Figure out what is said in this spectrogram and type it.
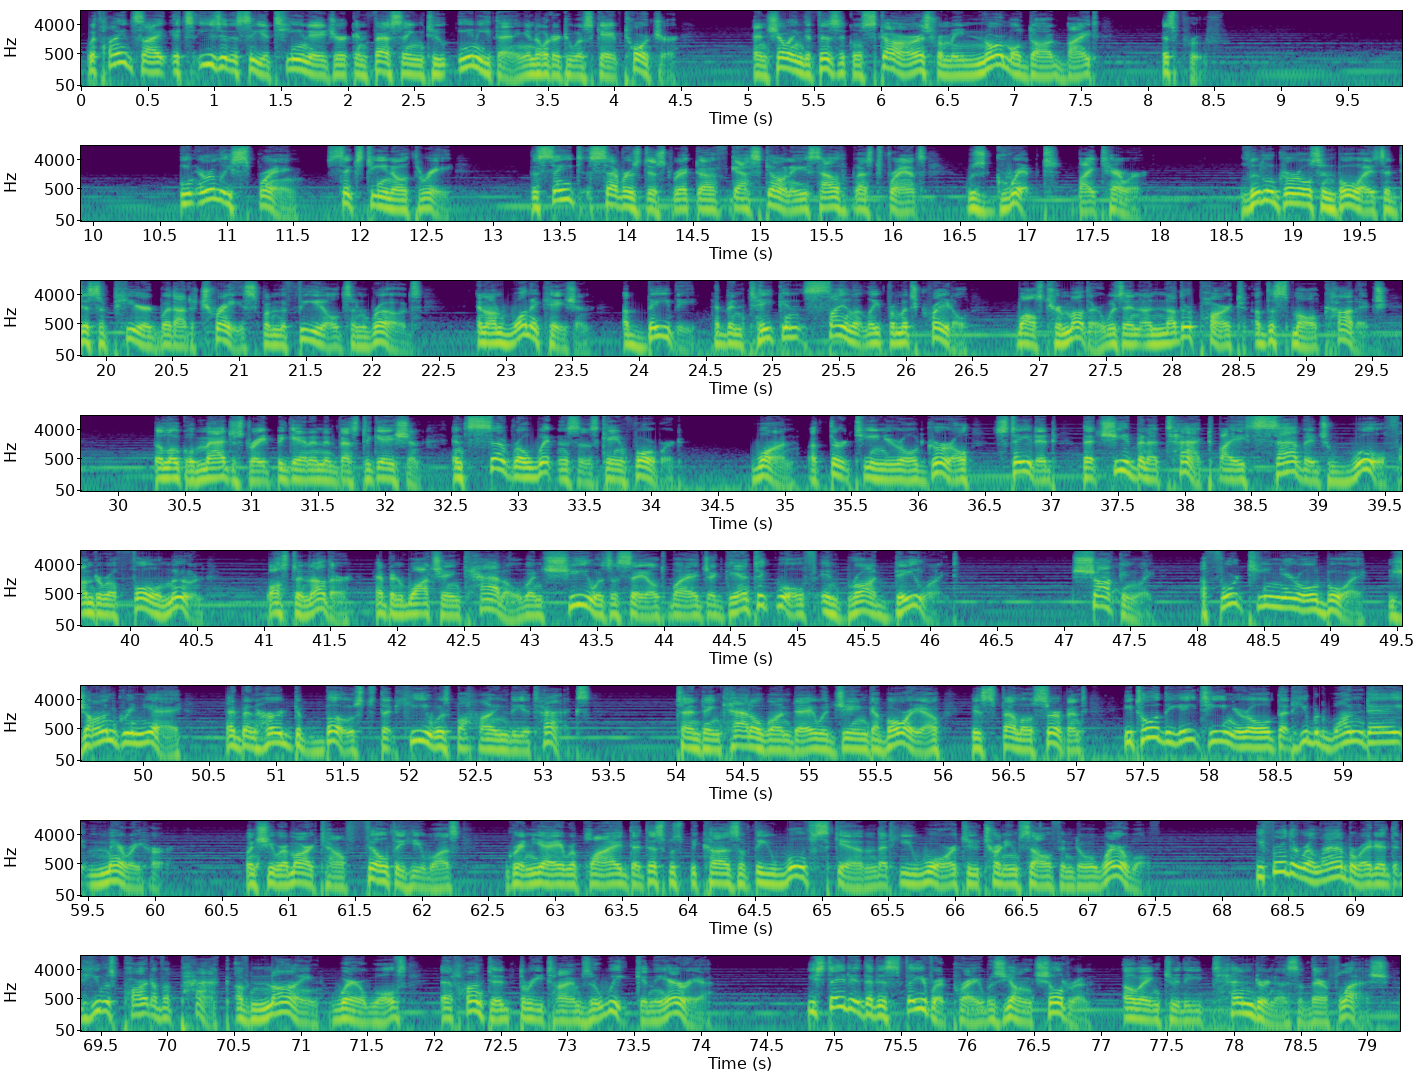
With hindsight, it's easy to see a teenager confessing to anything in order to escape torture, and showing the physical scars from a normal dog bite is proof. In early spring 1603, the Saint-Severs district of Gascony, southwest France, was gripped by terror. Little girls and boys had disappeared without a trace from the fields and roads, and on one occasion a baby had been taken silently from its cradle whilst her mother was in another part of the small cottage. The local magistrate began an investigation, and several witnesses came forward. One, a 13-year-old girl, stated that she had been attacked by a savage wolf under a full moon, whilst another had been watching cattle when she was assailed by a gigantic wolf in broad daylight. Shockingly, a 14-year-old boy, Jean Grenier, had been heard to boast that he was behind the attacks. Tending cattle one day with Jean Gaboriau, his fellow servant, he told the 18-year-old that he would one day marry her. When she remarked how filthy he was, Grenier replied that this was because of the wolf skin that he wore to turn himself into a werewolf. He further elaborated that he was part of a pack of nine werewolves that hunted three times a week in the area. He stated that his favorite prey was young children, owing to the tenderness of their flesh.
